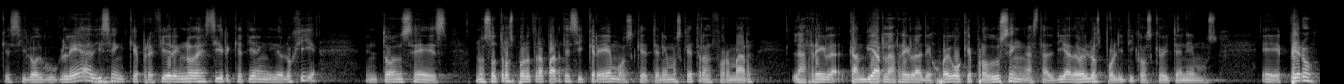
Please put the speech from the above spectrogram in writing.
que si los googlea dicen que prefieren no decir que tienen ideología. Entonces, nosotros por otra parte sí creemos que tenemos que transformar las reglas, cambiar las reglas de juego que producen hasta el día de hoy los políticos que hoy tenemos. Eh, pero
